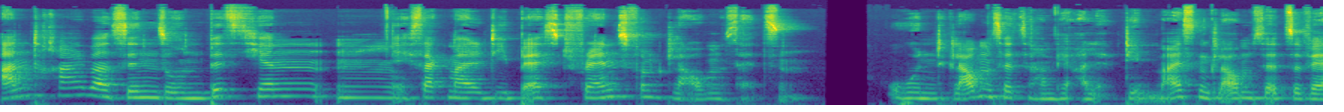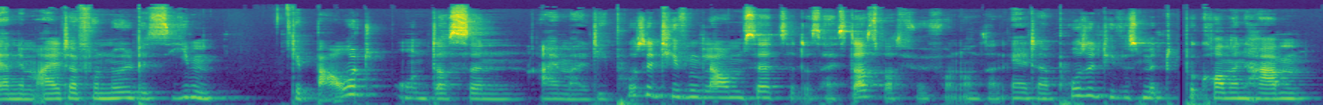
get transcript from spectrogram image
Antreiber sind so ein bisschen, hm, ich sag mal, die Best Friends von Glaubenssätzen. Und Glaubenssätze haben wir alle. Die meisten Glaubenssätze werden im Alter von 0 bis 7 gebaut und das sind einmal die positiven Glaubenssätze, das heißt das, was wir von unseren Eltern Positives mitbekommen haben.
